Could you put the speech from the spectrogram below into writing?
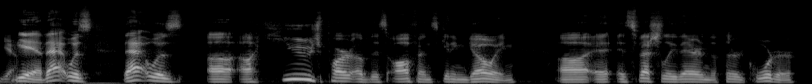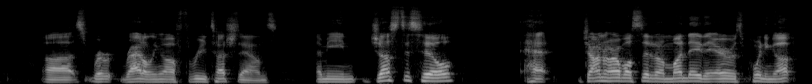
yeah, yeah, that was that was a, a huge part of this offense getting going, uh, especially there in the third quarter, uh, r- rattling off three touchdowns. I mean, Justice Hill had John Harbaugh said it on Monday. The arrow is pointing up.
